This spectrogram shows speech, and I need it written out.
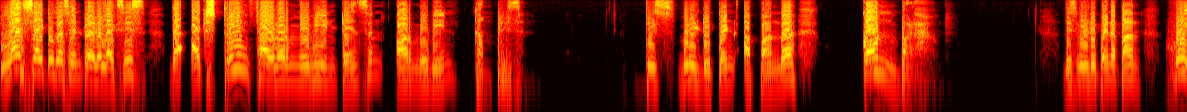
left side to the centroidal axis the extreme fiber may be in tension or may be in compression. This will depend upon the cone bada. This will depend upon who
